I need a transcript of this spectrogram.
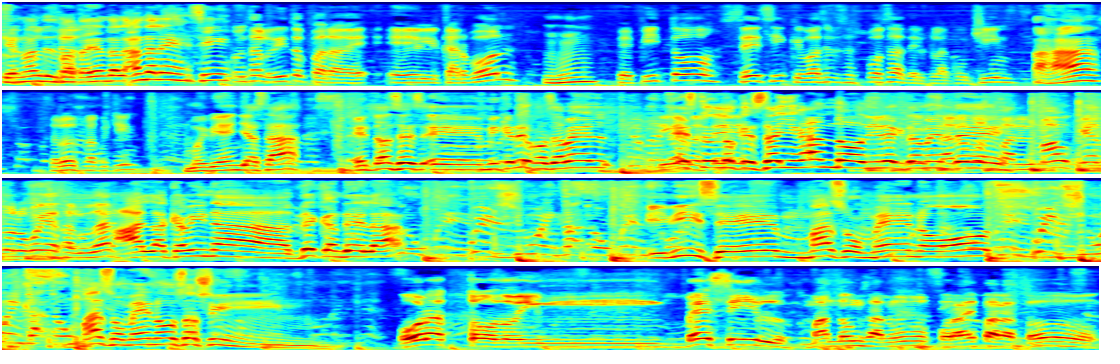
que no andes batallando. Ándale, sí. Un saludito para el Carbón, Ujú. Pepito, Ceci, que va a ser su esposa del Flacuchín. Ajá. Saludos, Flacuchín. Muy bien, ya está. Entonces, eh, mi querido Josabel, esto es lo que está llegando Saludos directamente para el Mau, que ya no lo voy a saludar. a la cabina de Candela. Y dice más o menos, más o menos así. Ahora todo imbécil. Mando un saludo por ahí para todo,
